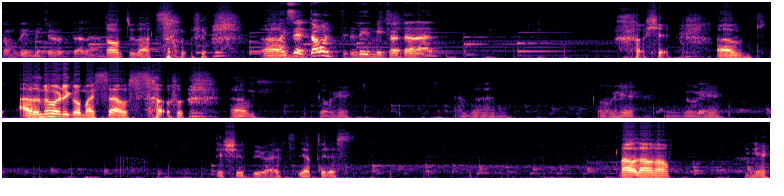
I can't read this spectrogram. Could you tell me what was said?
Don't lead me to dead end. Don't do that. I um, said don't lead me to dead end. okay. Um I don't know where to go myself, so um go over here. And then go over here. And then go over Okay. here. Um, this should be right. Yep it is. No, no, no. In here.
